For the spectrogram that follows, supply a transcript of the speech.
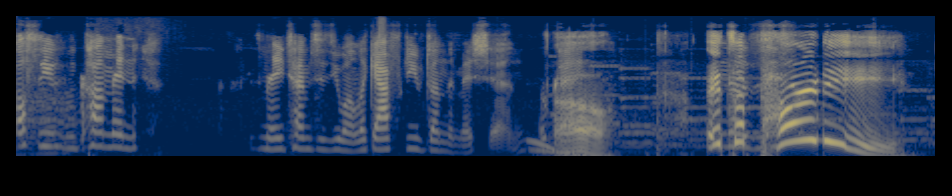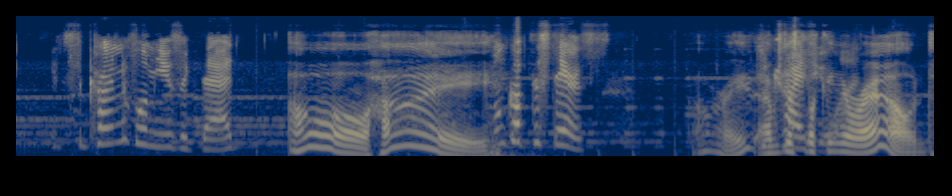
Also, you can come in as many times as you want, like after you've done the mission. Okay? Oh. It's a No, this is- party! it's the carnival music, Dad. Oh, hi. Don't go up the stairs. All right. I'm just looking around.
